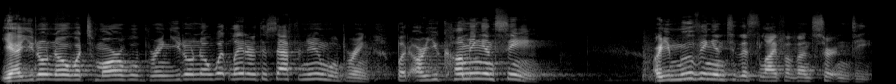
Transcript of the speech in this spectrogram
Yeah, you don't know what tomorrow will bring. You don't know what later this afternoon will bring. But are you coming and seeing? Are you moving into this life of uncertainty?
